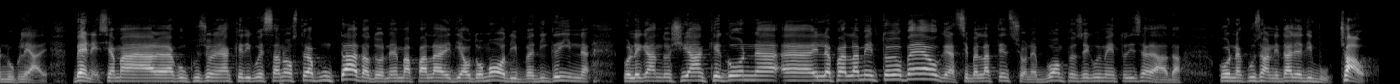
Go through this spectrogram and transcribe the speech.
nucleare. Bene siamo alla conclusione anche di questa nostra puntata. Torneremo a parlare di automotive, di green collegandoci anche con eh, il Parlamento europeo. Grazie per l'attenzione buon proseguimento di serata con Cusano Italia TV ciao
